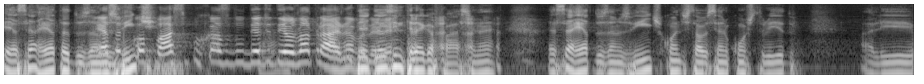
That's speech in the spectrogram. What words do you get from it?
Essa é a reta dos anos Essa 20. Essa ficou fácil por causa do dedo de Deus lá atrás, né, Vanderlei? Deus entrega fácil, né? Essa é a reta dos anos 20, quando estava sendo construído ali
